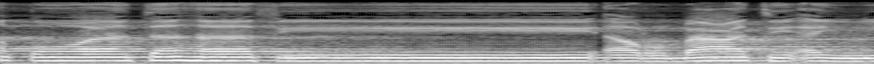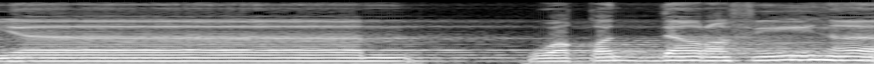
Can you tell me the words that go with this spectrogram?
أقواتها في أربعة أيام وقدر فيها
